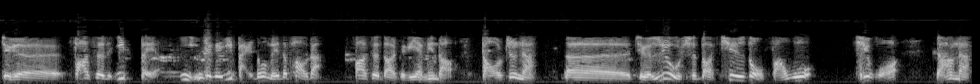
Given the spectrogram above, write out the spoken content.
这个发射了一百一这个一百多枚的炮弹发射到这个延坪岛，导致呢呃这个六十到七十栋房屋起火，然后呢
